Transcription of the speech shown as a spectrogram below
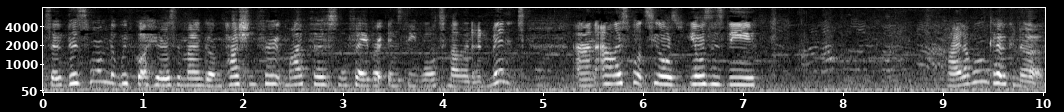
So this one that we've got here is the mango and passion fruit. My personal favourite is the watermelon and mint. And Alice, what's yours? Yours is the pineapple and coconut.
